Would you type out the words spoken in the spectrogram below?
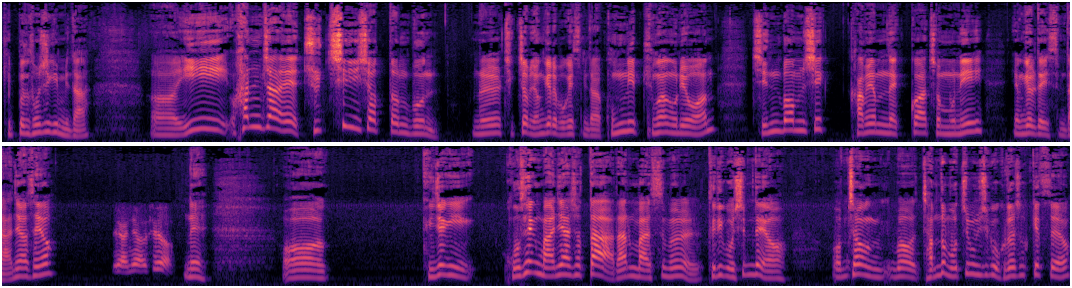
기쁜 소식입니다. 어, 이 환자의 주치이셨던 분을 직접 연결해 보겠습니다. 국립중앙의료원 진범식 감염내과 전문의 연결돼 있습니다. 안녕하세요. 네, 안녕하세요. 네. 어, 굉장히 고생 많이 하셨다라는 말씀을 드리고 싶네요. 엄청 뭐 잠도 못 주무시고 그러셨겠어요.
